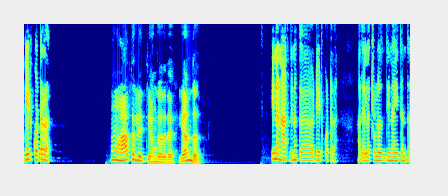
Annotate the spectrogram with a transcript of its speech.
ಡೇಟ್ ಕೊಟ್ಟರ. ಹ್ಞೂ ಆತಲ್ಲಿ ಐತಿ ಹಂಗಾದ್ರೆ. ಎಂದ? ಇನ್ನ ನಾಲ್ಕು ದಿನಕ್ಕೆ ಡೇಟ್ ಕೊಟ್ರ ಅದೆಲ್ಲ ಚಲೋ ದಿನ ಐತಂತ.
